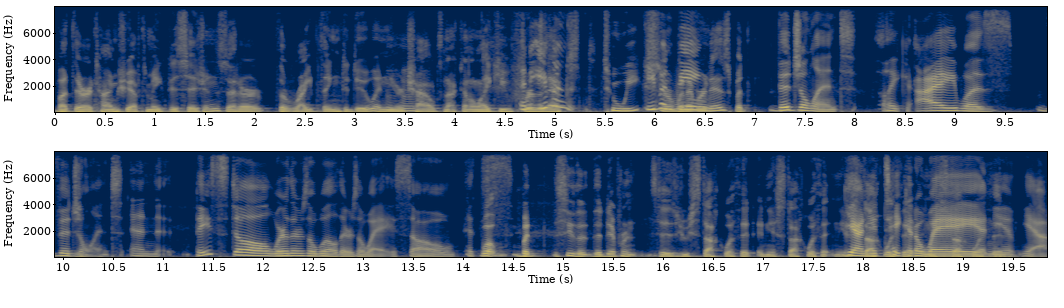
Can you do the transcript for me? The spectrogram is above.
but there are times you have to make decisions that are the right thing to do, and your child's not going to like you for Mm-hmm. And the even- next two weeks or whatever it is. But Vigilant, like I was vigilant, and they still where there's a will, there's a way. So it's well, but see, the the difference is you stuck with it, and you stuck with it, and you yeah, and you stuck with take it and you away, and you yeah.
